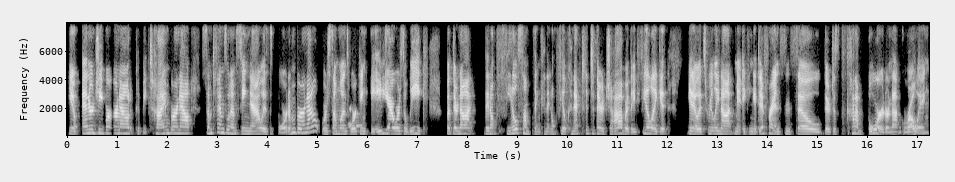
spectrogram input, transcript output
you know energy burnout it could be time burnout. Sometimes what i'm seeing now is boredom burnout where someone's working 80 hours a week but they're not they don't feel something can they don't feel connected to their job or they feel like it you know it's really not making a difference. And so they're just kind of bored or not growing.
